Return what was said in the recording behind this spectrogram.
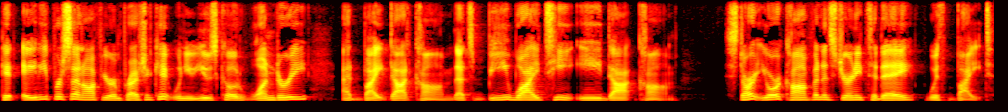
Get 80% off your impression kit when you use code WONDERY at Byte.com. That's B-Y-T-E dot com. Start your confidence journey today with Byte.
